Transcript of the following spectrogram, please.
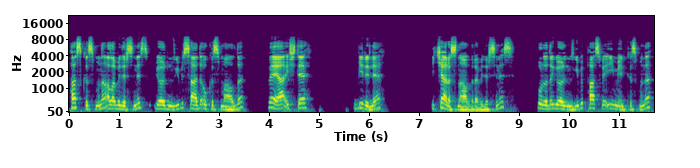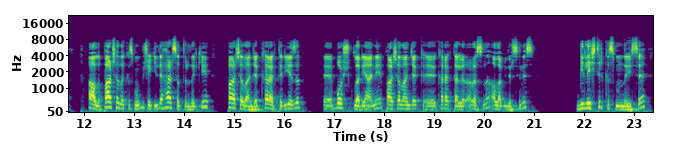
pas kısmını alabilirsiniz. Gördüğünüz gibi sade o kısmı aldı. Veya işte 1 ile 2 arasını aldırabilirsiniz. Burada da gördüğünüz gibi pas ve e-mail kısmını aldı. Parçala kısmı bu şekilde her satırdaki parçalanacak karakteri yazıp e, boşluklar yani parçalanacak e, karakterler arasını alabilirsiniz. Birleştir kısmında ise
